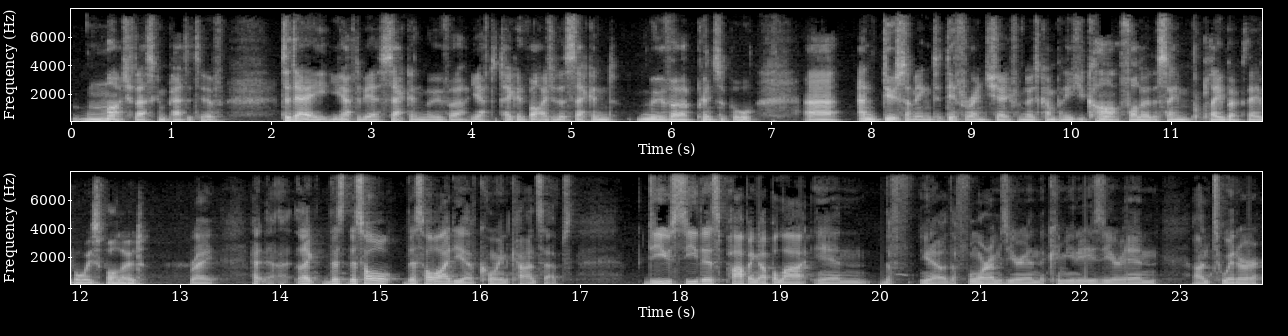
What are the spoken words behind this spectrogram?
much less competitive. Today, you have to be a second mover. You have to take advantage of the second mover principle uh, and do something to differentiate from those companies. You can't follow the same playbook they've always followed. Right. Like this, this whole this whole idea of coin concepts. Do you see this popping up a lot in the you know the forums you're in, the communities you're in on Twitter?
